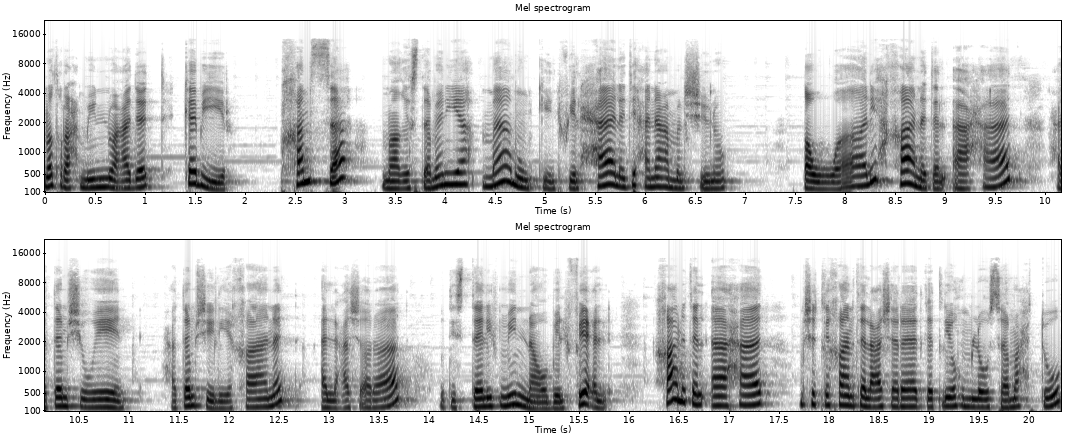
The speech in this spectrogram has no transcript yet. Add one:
نطرح منه عدد كبير. خمسة ناقص تمانية ما ممكن في الحالة دي حنعمل شنو؟ طوالي خانة الآحاد. حتمشي وين؟ حتمشي لخانة العشرات وتستلف منا. وبالفعل خانة الآحاد مشت لخانة العشرات قالت لهم لو سمحتوا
